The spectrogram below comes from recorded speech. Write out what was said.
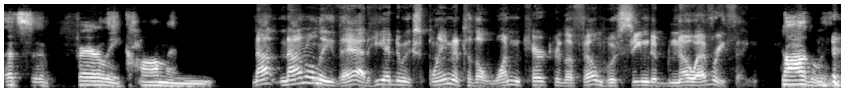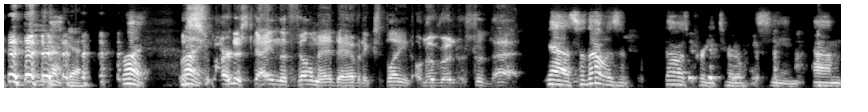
that's a fairly common. Not not only that, he had to explain it to the one character in the film who seemed to know everything. Godley, yeah, Yeah. right, The right, smartest guy in the film had to have it explained. I never understood that. yeah. So that was a that was a pretty terrible scene. Um,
